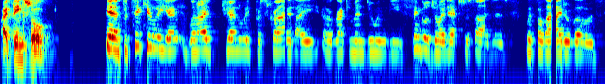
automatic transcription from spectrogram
I think so. Yeah, and particularly uh, when I generally prescribe it, I uh, recommend doing the single joint exercises with the lighter loads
